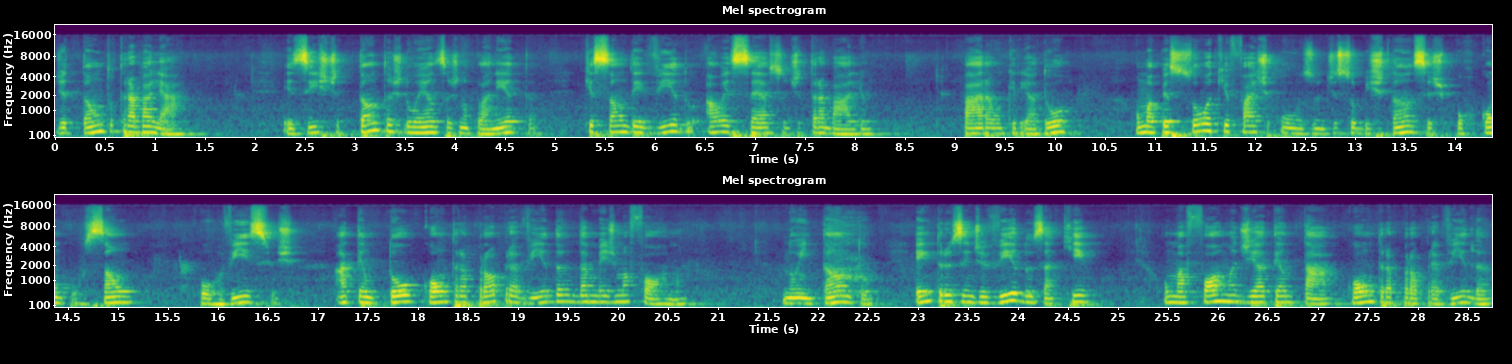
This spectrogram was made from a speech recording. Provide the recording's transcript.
de tanto trabalhar. Existem tantas doenças no planeta que são devido ao excesso de trabalho. Para o Criador, uma pessoa que faz uso de substâncias por compulsão, por vícios, atentou contra a própria vida da mesma forma. No entanto, entre os indivíduos aqui, uma forma de atentar contra a própria vida,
